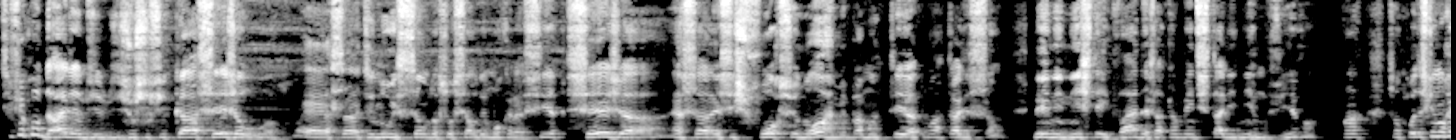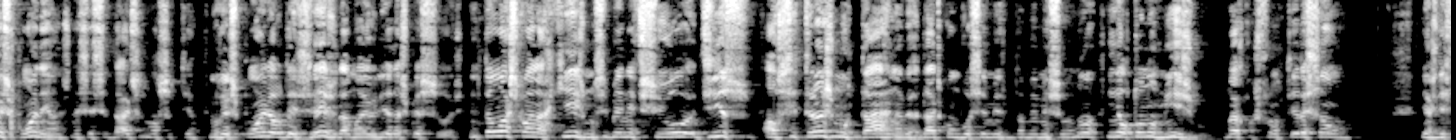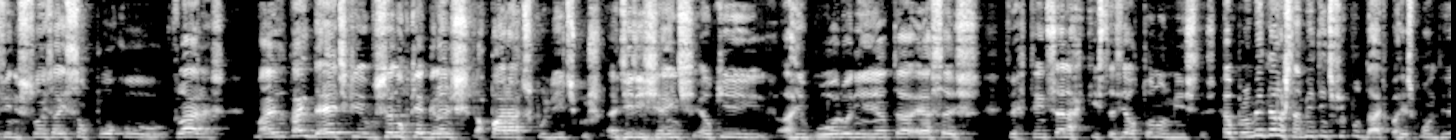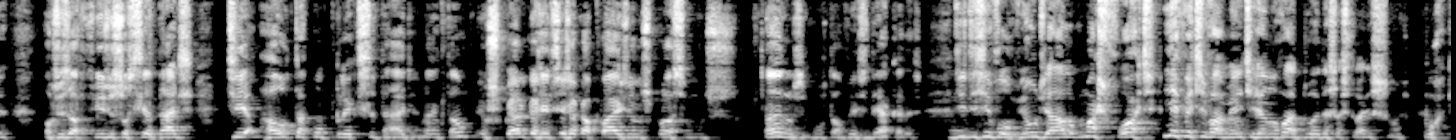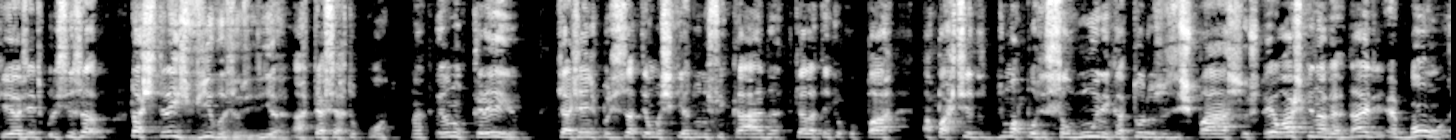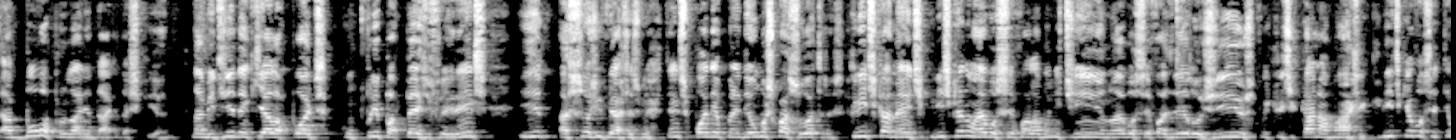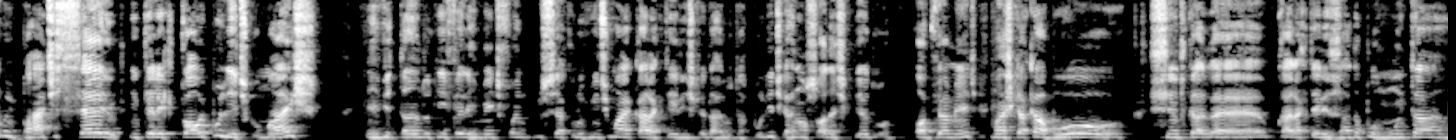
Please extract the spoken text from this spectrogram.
dificuldade de justificar, seja essa diluição da social-democracia, seja essa, esse esforço enorme para manter uma tradição leninista eivada exatamente stalinismo vivo, né? São coisas que não respondem às necessidades do nosso tempo, não respondem ao desejo da maioria das pessoas. Então, eu acho que o anarquismo se beneficiou disso ao se transmutar, na verdade, como você mesmo também mencionou, em autonomismo. Né? As fronteiras são e as definições aí são pouco claras, Mas a ideia de que você não quer grandes aparatos políticos, é, dirigentes, é o que, a rigor, orienta essas vertentes anarquistas e autonomistas. O problema é que elas também têm dificuldade para responder aos desafios de sociedades de alta complexidade. Né? Então, eu espero que a gente seja capaz, de, nos próximos anos, ou talvez décadas, de desenvolver um diálogo mais forte e efetivamente renovador dessas tradições. Porque a gente precisa das três vivas, eu diria, até certo ponto. Né? Eu não creio que a gente precisa ter uma esquerda unificada, que ela tem que ocupar a partir de uma posição única todos os espaços. Eu acho que, na verdade, é bom a boa pluralidade da esquerda, na medida em que ela pode cumprir papéis diferentes e as suas diversas vertentes podem aprender umas com as outras, criticamente. Crítica não é você falar bonitinho, não é você fazer elogios e criticar na margem. Crítica é você ter um embate sério, intelectual e político, mas evitando que, infelizmente, foi no século XX uma característica das lutas políticas, não só da esquerda, obviamente, mas que acabou sendo é, caracterizada por muita,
